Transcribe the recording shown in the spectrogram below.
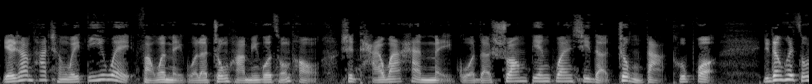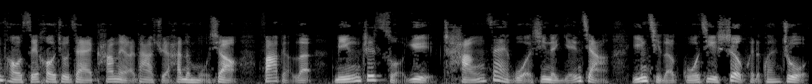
也让他成为第一位访问美国的中华民国总统，是台湾和美国的双边关系的重大突破。李登辉总统随后就在康奈尔大学他的母校发表了“民之所欲，常在我心”的演讲，引起了国际社会的关注，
